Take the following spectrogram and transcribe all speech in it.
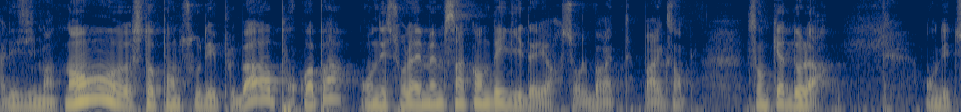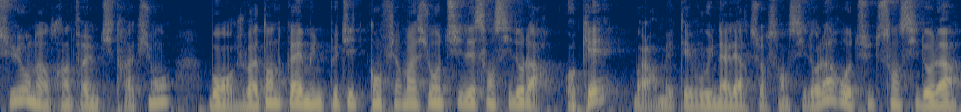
allez-y maintenant, euh, stop en dessous des plus bas, pourquoi pas? On est sur la MM50 daily d'ailleurs, sur le Brett par exemple, 104 dollars. On est dessus, on est en train de faire une petite traction. Bon, je vais attendre quand même une petite confirmation au-dessus des 106 dollars. Ok, bah, alors mettez-vous une alerte sur 106 dollars. Au-dessus de 106 dollars,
